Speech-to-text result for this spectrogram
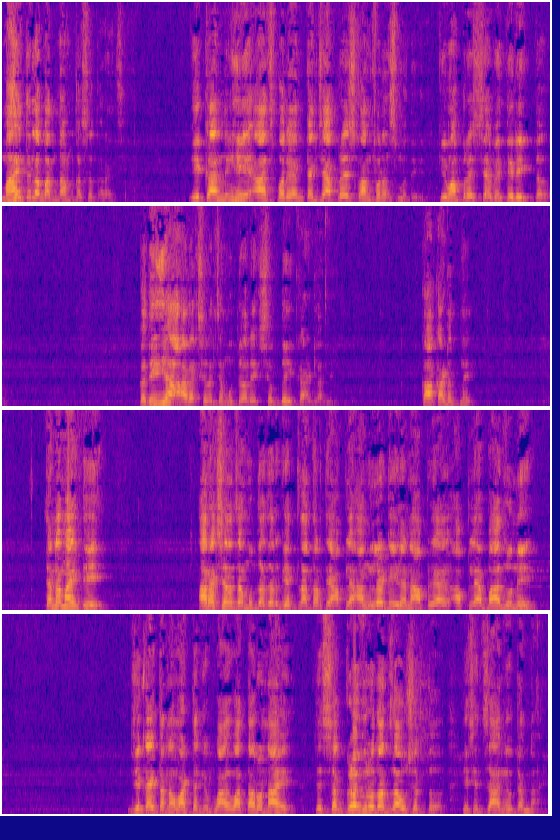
माहितीला बदनाम कसं करायचं? एकांनीही आजपर्यंत त्यांच्या प्रेस कॉन्फरन्समध्ये किंवा प्रेसच्या व्यतिरिक्त कधीही या आरक्षणाच्या मुद्द्यावर एक शब्दही काढला नाही. का काढत नाही? त्यांना माहिती आहे. आरक्षणाचा मुद्दा जर घेतला तर ते आपल्या अंगलट येईल आणि आपल्या आपल्या बाजूने जे काही त्यांना वाटतं की वा- वातावरण आहे ते सगळं विरोधात जाऊ शकतं याची जाणीव त्यांना आहे.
